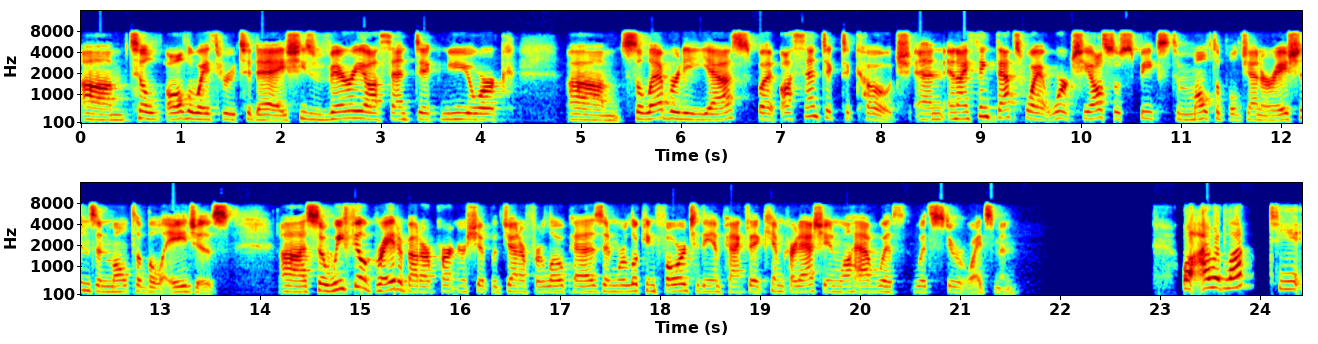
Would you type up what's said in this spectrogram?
um, till all the way through today. She's very authentic, New York um, celebrity, yes, but authentic to coach. And, and I think that's why it works. She also speaks to multiple generations and multiple ages. Uh, so we feel great about our partnership with Jennifer Lopez, and we're looking forward to the impact that Kim Kardashian will have with with Stuart Weitzman. Well, I would love to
